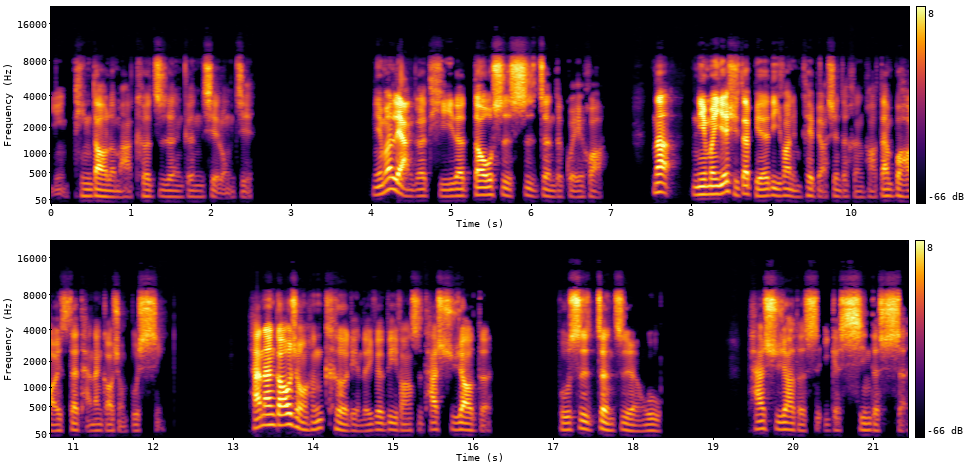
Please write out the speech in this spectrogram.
赢。听到了吗？柯志恩跟谢龙介，你们两个提的都是市政的规划，那。你们也许在别的地方你们可以表现的很好，但不好意思，在台南、高雄不行。台南、高雄很可怜的一个地方是，他需要的不是政治人物，他需要的是一个新的神，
